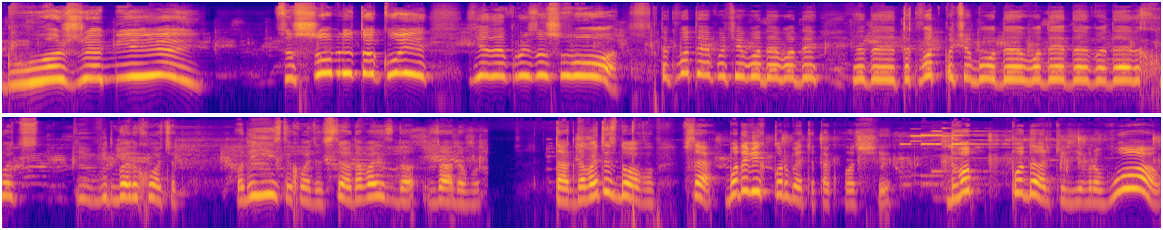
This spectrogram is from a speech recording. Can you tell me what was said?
Боже мій! Це що мені такое не произошло? Так вот я почему не вони, так вот почему не вони не мене хоч від мене хочуть. Вони їсти хочуть. Все, давай заново. Так, давайте знову. Все, будемо їх кормити так от. Два подарки зібрав. Вау!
